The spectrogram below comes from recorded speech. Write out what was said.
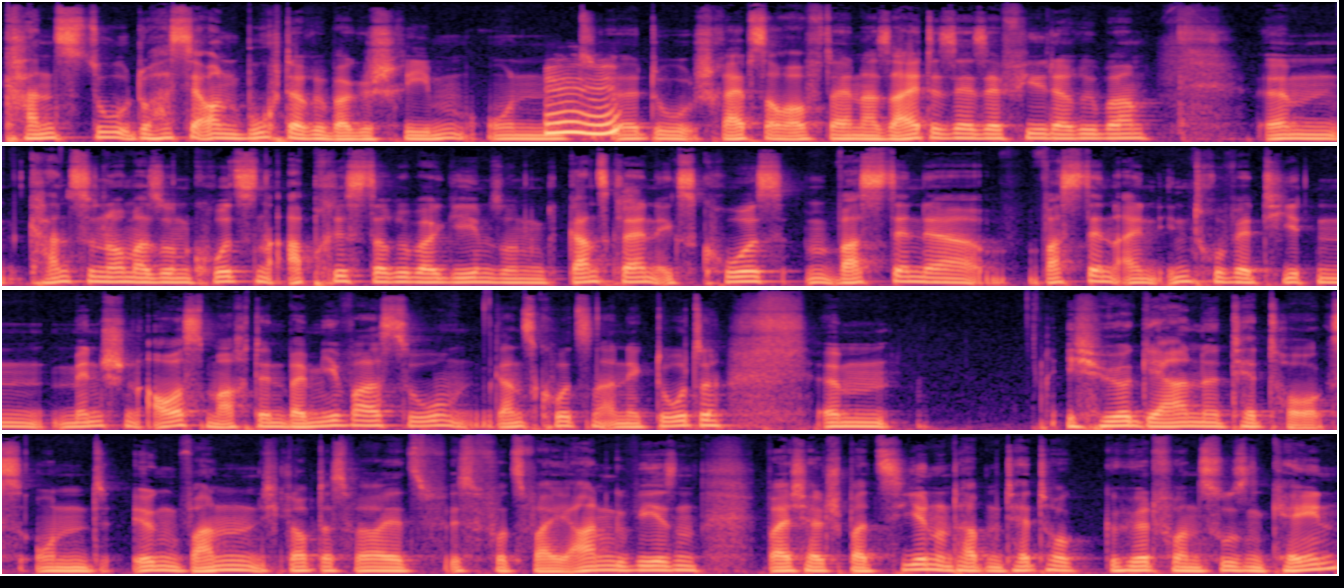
kannst du, du hast ja auch ein Buch darüber geschrieben und mhm. äh, du schreibst auch auf deiner Seite sehr, sehr viel darüber. Ähm, kannst du noch mal so einen kurzen Abriss darüber geben, so einen ganz kleinen Exkurs, was denn der, was denn einen introvertierten Menschen ausmacht? Denn bei mir war es so, ganz kurz eine Anekdote. Ähm, ich höre gerne TED Talks und irgendwann, ich glaube, das war jetzt ist vor zwei Jahren gewesen, war ich halt spazieren und habe einen TED Talk gehört von Susan Kane.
